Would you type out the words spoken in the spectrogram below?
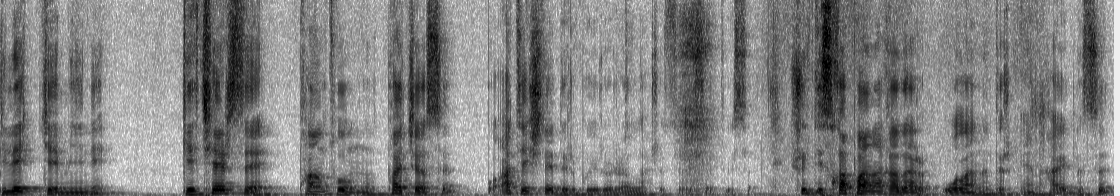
bilek kemiğini geçerse pantolonun paçası, bu ateştedir buyuruyor Allah Resulü Aleyhisselatü Vesselam. Şu diz kapağına kadar olanıdır en hayırlısı.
